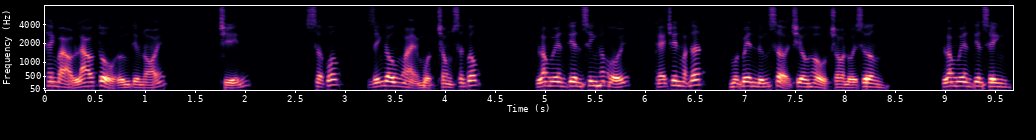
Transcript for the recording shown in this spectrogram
Thanh bảo lao tổ ứng tiếng nói. Chín. Sở quốc, dính đâu ngoài một trong sân cốc. Long nguyên tiên sinh hấp hối, té trên mặt đất, một bên đứng sở chiêu hầu cho nối xương. Long nguyên tiên sinh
